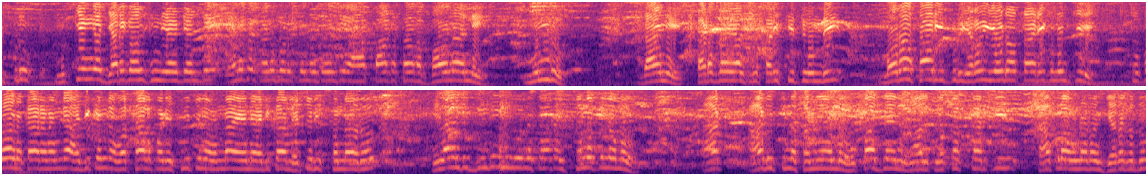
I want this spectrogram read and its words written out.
ఇప్పుడు ముఖ్యంగా జరగవలసింది ఏంటంటే వెనక కనబడుతున్నటువంటి ఆ పాఠశాల భవనాన్ని ముందు దాన్ని పడదోయాల్సిన పరిస్థితి ఉంది. మరోసారి ఇప్పుడు ఇరవై ఏడో తారీఖు నుంచి తుఫాను కారణంగా అధికంగా వర్షాలు పడే సూచనలు ఉన్నాయని అధికారులు హెచ్చరిస్తున్నారు. ఇలాంటి బిల్డింగ్లు ఉన్న చోట చిన్నపిల్లలు ఆడుతున్న సమయంలో ఉపాధ్యాయులు వాళ్ళకి ఒక్కొక్కరికి కాపలా ఉండడం జరగదు.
